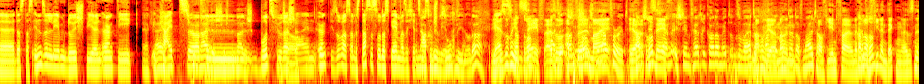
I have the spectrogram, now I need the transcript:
äh, das das Inselleben durchspielen, irgendwie Ja. Kitesurfen. Bootsführerschein, irgendwie sowas alles. Das ist so das Game, was ich jetzt bisschen wir besuchen möchte. ihn, oder? Wir Yes, besuchen ihn safe. Also, ich, April, ich Mai. bin up for it. Ja, Kommt rum. safe. Ich stehe im Feldrekorder mit und so weiter. Machen wir, machen Content wir auf Malta. Auf jeden Fall. Und da kann man auch drum. viel entdecken. Also es ist eine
